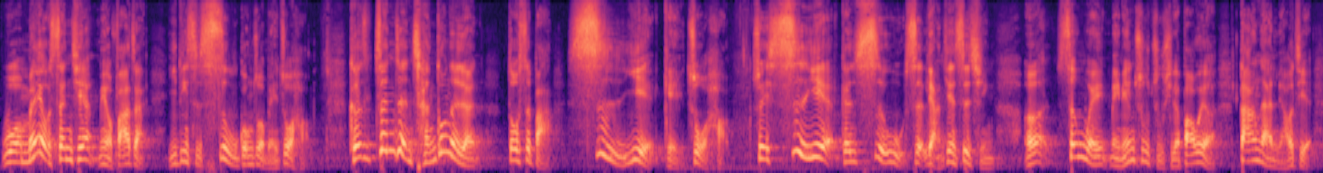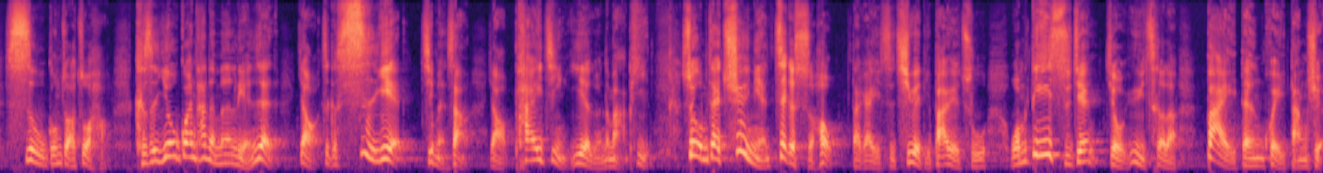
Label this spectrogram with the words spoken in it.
我没有升迁，没有发展，一定是事务工作没做好。可是真正成功的人，都是把事业给做好。所以事业跟事务是两件事情，而身为美联储主席的鲍威尔当然了解事务工作要做好，可是攸关他能不能连任，要这个事业基本上要拍进耶伦的马屁。所以我们在去年这个时候，大概也是七月底八月初，我们第一时间就预测了拜登会当选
